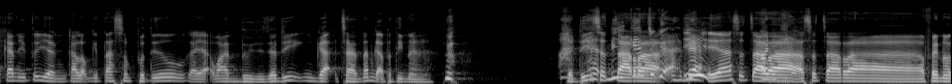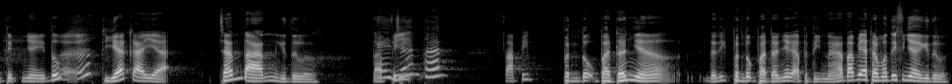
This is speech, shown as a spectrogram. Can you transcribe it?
ikan itu yang kalau kita sebut itu kayak wandu. Jadi nggak jantan, nggak betina. Jadi Ada, di secara ikan juga ada? iya secara secara fenotipnya itu dia kayak jantan gitu loh. Kayak Tapi jantan. tapi bentuk badannya jadi bentuk badannya kayak betina tapi ada motifnya gitu loh.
